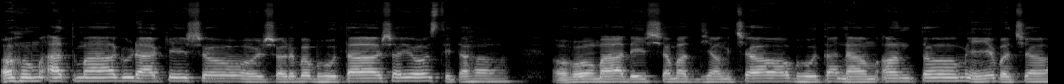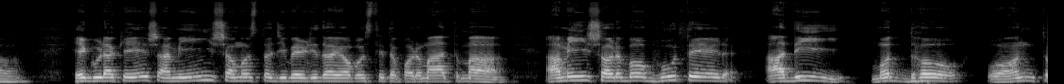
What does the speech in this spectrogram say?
অহম আত্মা গুড়াকেশ, সর্বভূতাশয় স্থিত। অহোমাদিশ্য মধ্যং চ, ভূতানাম অন্তমেব চ। হে গুড়াকেশ, আমি সমস্ত জীবের হৃদয়ে অবস্থিত পরমাত্মা। আমি সর্বভূতের আদি মধ্য ও অন্ত।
